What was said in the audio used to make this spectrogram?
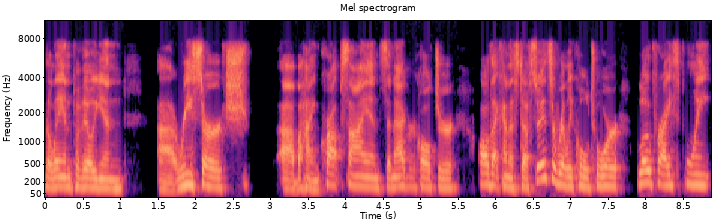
the land pavilion uh research uh behind crop science and agriculture all that kind of stuff. So it's a really cool tour low price point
